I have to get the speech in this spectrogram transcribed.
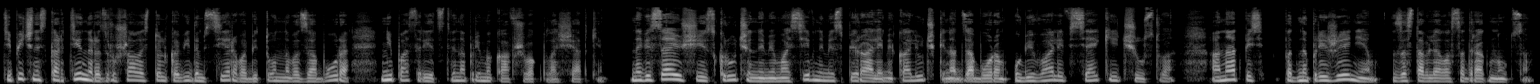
Типичность картины разрушалась только видом серого бетонного забора, непосредственно примыкавшего к площадке. Нависающие скрученными массивными спиралями колючки над забором убивали всякие чувства, а надпись «Под напряжением» заставляла содрогнуться.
